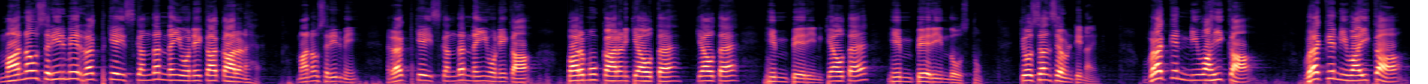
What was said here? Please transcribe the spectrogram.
मानव शरीर में रक्त के स्कंदन नहीं होने का कारण है। मानव शरीर में रक्त के स्कंदन नहीं होने का प्रमुख कारण क्या होता है? क्या होता है? हिमपेरिन। क्या होता है? हिमपेरिन, दोस्तों। क्वेश्चन 79 वृक निवाहिका वृक निवाहिका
